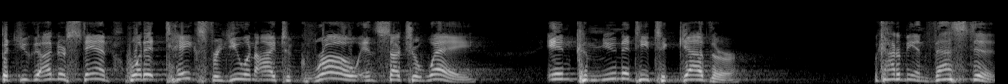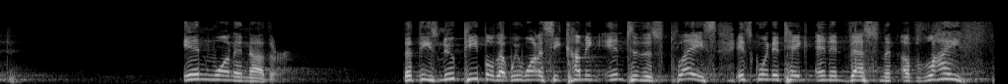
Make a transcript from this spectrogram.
but you understand what it takes for you and I to grow in such a way in community together. We got to be invested in one another. That these new people that we want to see coming into this place, it's going to take an investment of life.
